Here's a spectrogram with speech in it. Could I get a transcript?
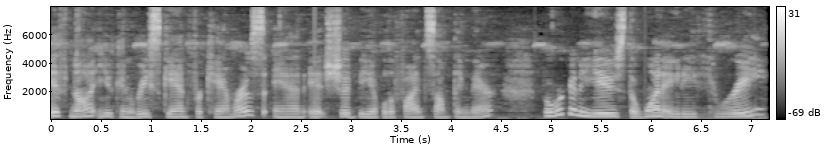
If not, you can rescan for cameras and it should be able to find something there. But we're going to use the 183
